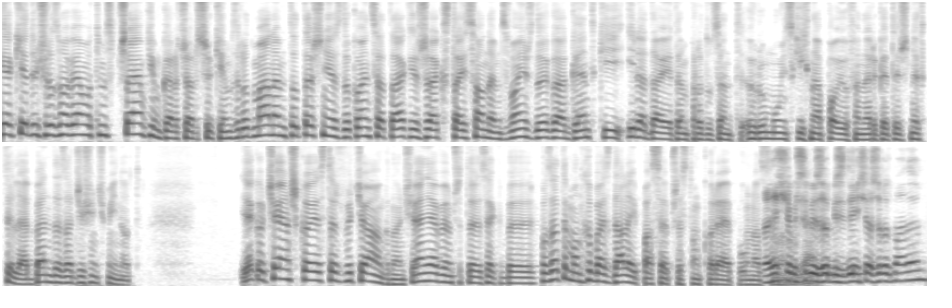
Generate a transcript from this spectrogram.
ja kiedyś rozmawiałem o tym z Przemkiem Garczarczykiem. Z Rodmanem to też nie jest do końca tak, że jak z Tysonem dzwonisz do jego agentki, ile daje ten producent rumuńskich napojów energetycznych? Tyle. Będę za 10 minut. Jego ciężko jest też wyciągnąć. Ja nie wiem, czy to jest jakby... Poza tym on chyba jest dalej pasę przez tą Koreę Północną. A nie chciałbyś sobie zrobić zdjęcia z Rodmanem?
